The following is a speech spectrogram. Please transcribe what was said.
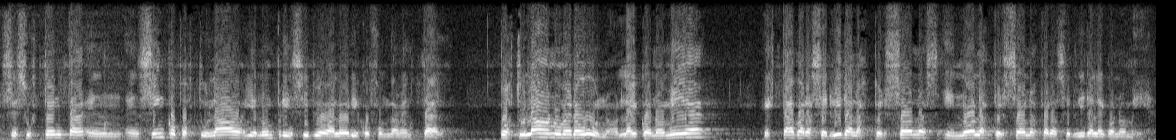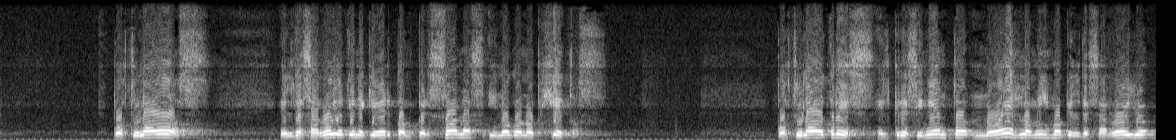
se sustenta en, en, cinco postulados y en un principio valórico fundamental. Postulado número uno, la economía está para servir a las personas y no las personas para servir a la economía. Postulado 2. El desarrollo tiene que ver con personas y no con objetos. Postulado 3. El crecimiento no es lo mismo que el desarrollo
